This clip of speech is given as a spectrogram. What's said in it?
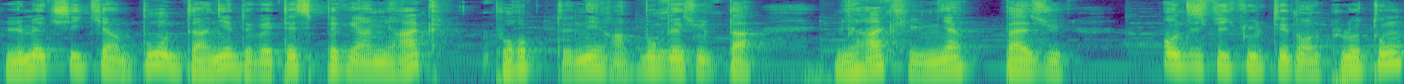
le Mexicain bon dernier devait espérer un miracle pour obtenir un bon résultat. Miracle il n'y a pas eu. En difficulté dans le peloton,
